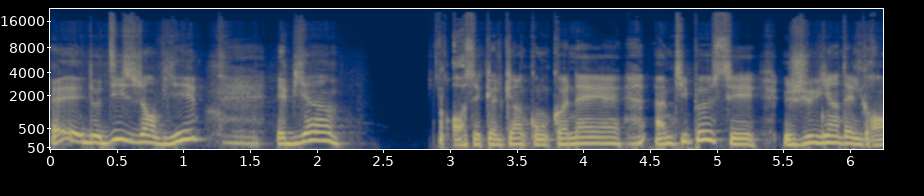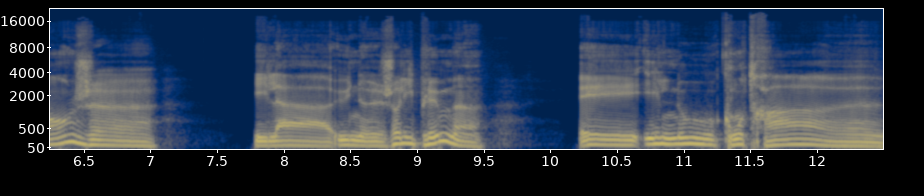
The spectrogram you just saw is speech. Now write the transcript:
Et le 10 janvier, eh bien, oh, c'est quelqu'un qu'on connaît un petit peu, c'est Julien Delgrange. Euh, il a une jolie plume et il nous comptera, euh,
